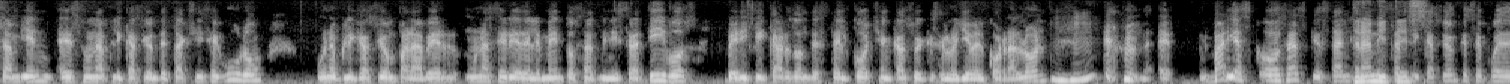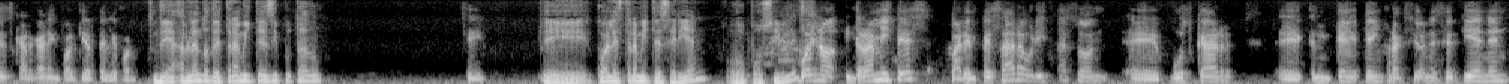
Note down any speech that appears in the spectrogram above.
También es una aplicación de taxi seguro, una aplicación para ver una serie de elementos administrativos, verificar dónde está el coche en caso de que se lo lleve el corralón, uh -huh. eh, varias cosas que están trámites. en esta aplicación que se puede descargar en cualquier teléfono. De, hablando de trámites, diputado. Sí. Eh, ¿Cuáles trámites serían o posibles? Bueno, trámites, para empezar, ahorita son eh, buscar eh, qué, qué, infracciones se tienen,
